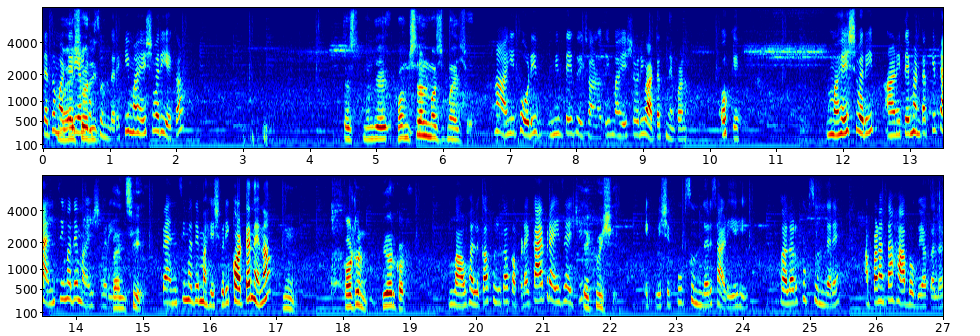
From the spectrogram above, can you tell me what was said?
त्याचं मटेरियल खूप. सुंदर आहे. ही महेश्वरी आहे का? म्हणजे फंक्शनल महेश्वर. हां ही थोडी मी तेच विचारणार होती महेश्वरी वाटत नाही पण. ओके. महेश्वरी आणि ते म्हणतात की फॅन्सीमध्ये महेश्वरी. फॅन्सी. आहे फॅन्सीमध्ये महेश्वरी. कॉटन आहे ना? कॉटन प्युअर कॉटन. वाव हलका फुलका कपडा आहे. काय प्राइस आहे याची? एकवीसशे. एकवीसशे. खूप सुंदर साडी आहे ही. कलर खूप सुंदर आहे. आपण आता हा बघूया कलर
